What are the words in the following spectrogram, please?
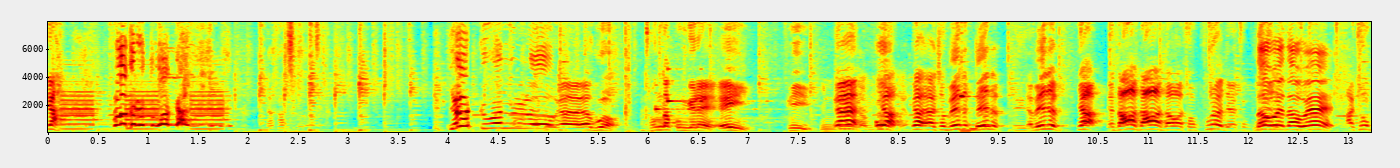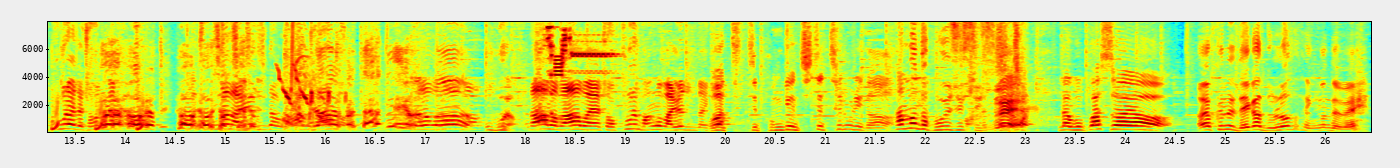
야, 아, 그래 도망가. 야, 같이 가. 같이 가. 야, 그만 눌러. 야, 야, 야, 뭐야? 정답 공개래. A, B. 야, 남자. 야, 야, 야, 저 매듭, 매듭. 야, 매듭. 야, 야, 나와, 나와, 나와. 저 풀어야 돼. 저 풀어야 돼. 나 왜? 아, 저거 풀어야 돼. 정답. 정답 알려준다고. 나와봐, 나와봐. 어, 뭐야? 나와봐, 나와봐. 야, 저 푸는 방법 알려준다니까. 와 진짜 범경 진짜 트롤이다. 한 번 더 보여줄 수 있어. 왜? 나 못 봤어요. 아 근데 내가 눌러도 된 건데 왜?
